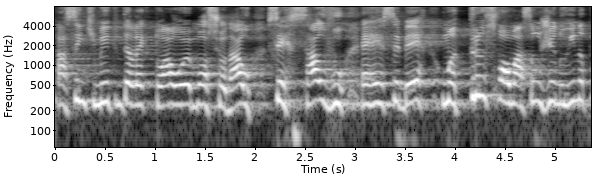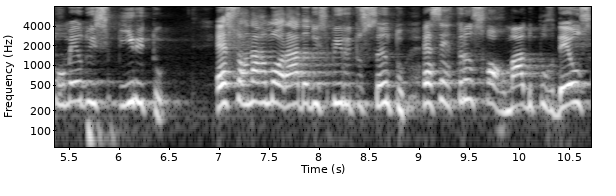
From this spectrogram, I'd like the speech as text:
assentimento intelectual ou emocional. Ser salvo é receber uma transformação genuína por meio do Espírito. É se tornar morada do Espírito Santo, é ser transformado por Deus,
